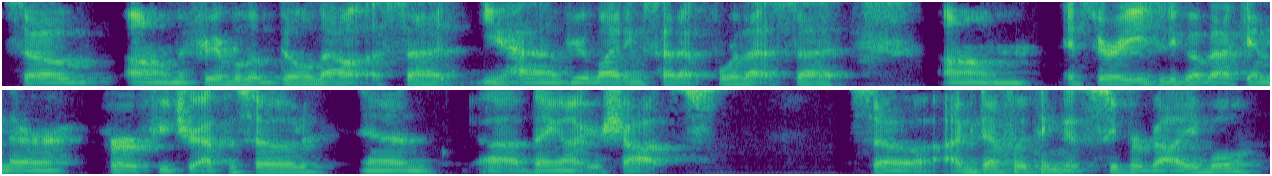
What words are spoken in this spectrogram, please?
So um, if you're able to build out a set, you have your lighting set up for that set. Um, it's very easy to go back in there for a future episode and uh, bang out your shots. So I definitely think it's super valuable,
